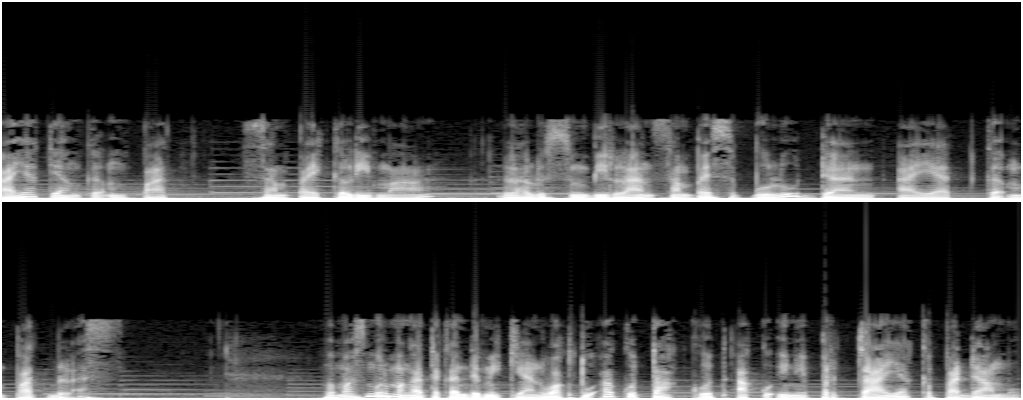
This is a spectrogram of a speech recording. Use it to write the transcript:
ayat yang keempat sampai kelima lalu 9 sampai 10 dan ayat ke-14. Pemasmur mengatakan demikian, Waktu aku takut, aku ini percaya kepadamu,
